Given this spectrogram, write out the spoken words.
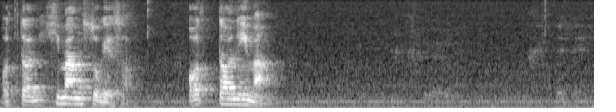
어떤 희망 속에서 어떤 희망? 그 네네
